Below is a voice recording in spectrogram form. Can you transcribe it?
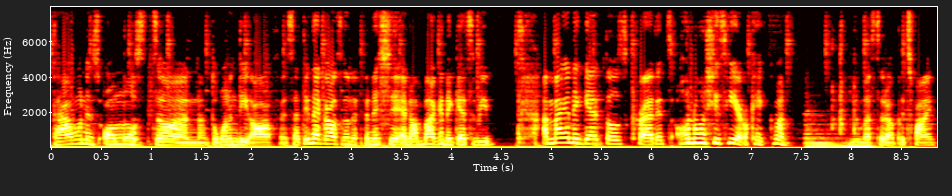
that one is almost done. The one in the office. I think that girl's gonna finish it, and I'm not gonna get to be. I'm not gonna get those credits. Oh no, she's here. Okay, come on. You messed it up. It's fine.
